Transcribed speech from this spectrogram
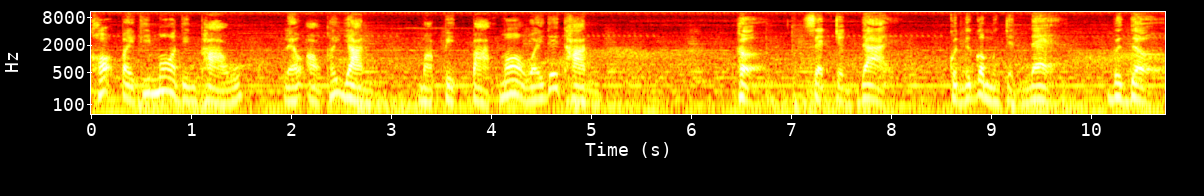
เคาะไปที่หม้อดินเผา แล้วเอาพยันมาปิดปากหม้อไว้ได้ทัน เฮ้อเสร็จจนได้ คุณนึกว่ามึงจะแน่เบเดอร์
